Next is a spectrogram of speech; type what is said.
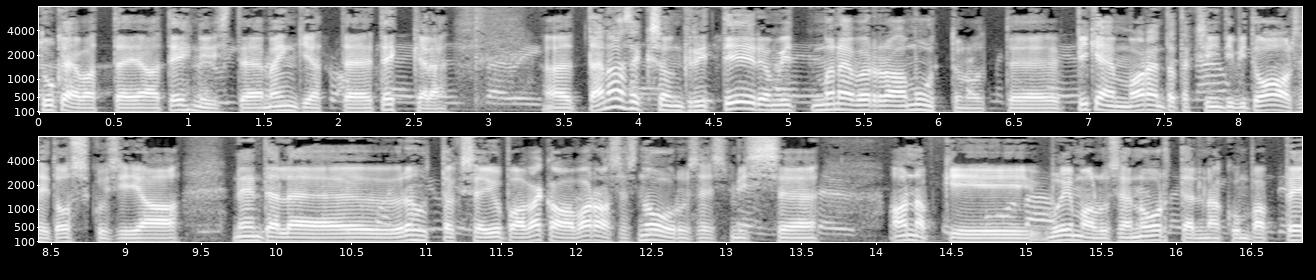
tugevate ja tehniliste mängijate tekkele. Eh, tänaseks on kriteeriumid mõnevõrra muutunud, pigem arendatakse individuaalseid oskusi ja nendele rõhutakse juba väga varases nooruses, mis eh, annabki võimaluse noortel nagu Mbappe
